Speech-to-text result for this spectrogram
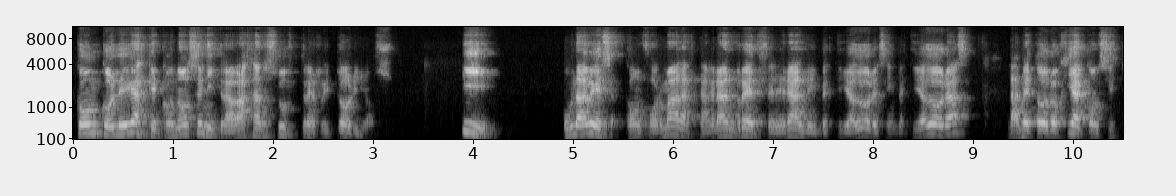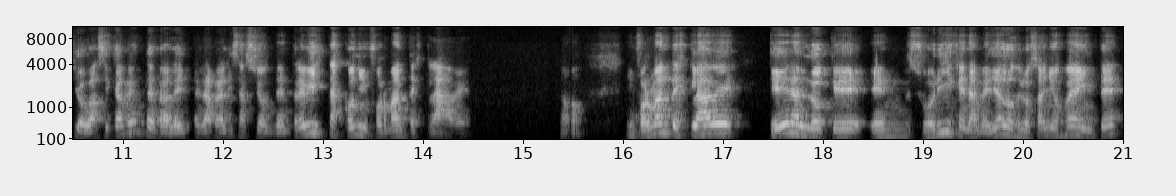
con colegas que conocen y trabajan sus territorios. Y una vez conformada esta gran red federal de investigadores e investigadoras, la metodología consistió básicamente en la realización de entrevistas con informantes clave. Informantes clave que eran lo que en su origen, a mediados de los años 20,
